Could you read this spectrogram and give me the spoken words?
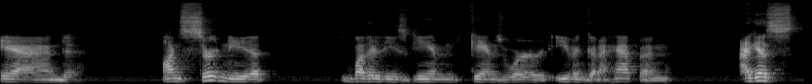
and uncertainty that whether these game games were even going to happen. I guess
